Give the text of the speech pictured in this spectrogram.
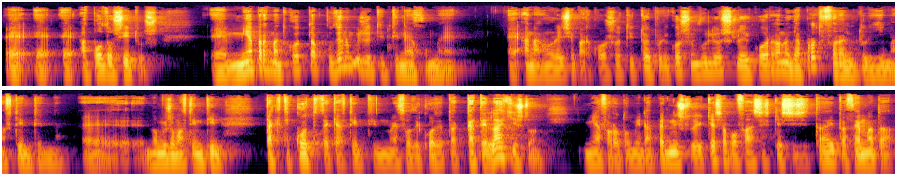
ε, ε, ε απόδοσή τους. Ε, μια πραγματικότητα που δεν νομίζω ότι την έχουμε ε, αναγνωρίσει επαρκώς, ότι το Υπουργικό Συμβούλιο ως συλλογικό όργανο για πρώτη φορά λειτουργεί με αυτήν την, ε, νομίζω με αυτήν την τακτικότητα και αυτήν την μεθοδικότητα κατελάχιστον μια φορά το μήνα. Παίρνει συλλογικές αποφάσεις και συζητάει τα θέματα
